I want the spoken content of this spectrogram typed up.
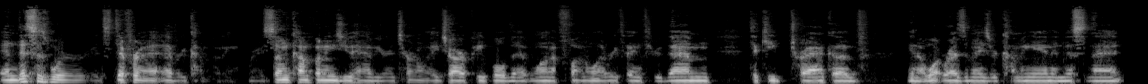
And this is where it's different at every company. Right? Some companies you have your internal HR people that want to funnel everything through them to keep track of, you know, what resumes are coming in and this and that.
